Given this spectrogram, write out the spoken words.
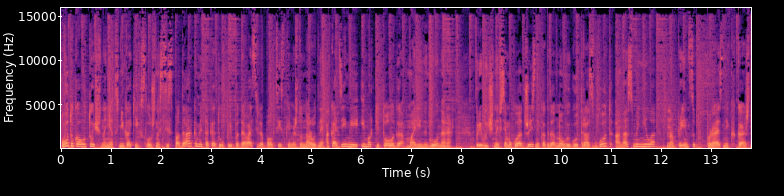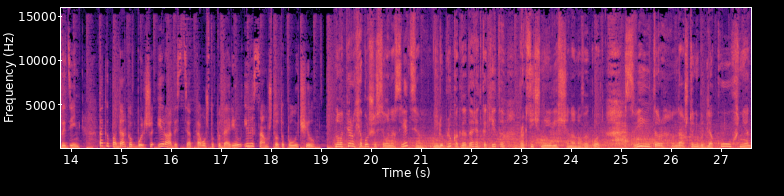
Вот у кого точно нет никаких сложностей с подарками, так это у преподавателя Балтийской международной академии и маркетолога Марины Гонора. Привычный всем уклад жизни, когда Новый год раз в год, она сменила на принцип «праздник каждый день». Так и подарков больше и радости от того, что подарил или сам что-то получил – ну, во-первых, я больше всего на свете не люблю, когда дарят какие-то практичные вещи на Новый год. Свитер, да, что-нибудь для кухни.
